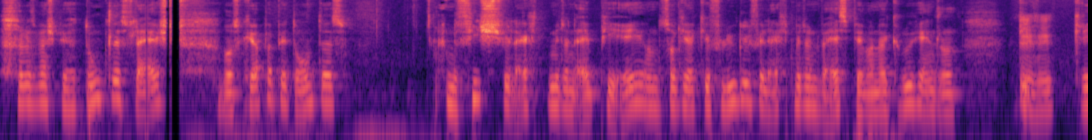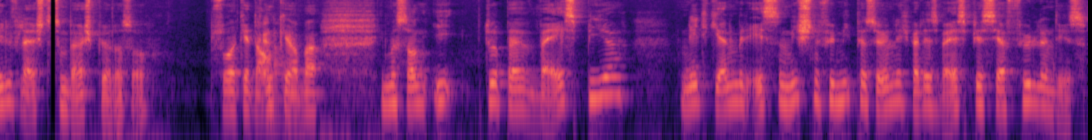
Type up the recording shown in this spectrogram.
sage zum Beispiel dunkles Fleisch, was körperbetontes, ein Fisch vielleicht mit einem IPA und sage ich ein Geflügel vielleicht mit einem Weißbier, wenn ein Grühhändel, mhm. Grillfleisch zum Beispiel oder so. So ein Gedanke, genau. aber ich muss sagen, ich tue bei Weißbier nicht gerne mit Essen mischen für mich persönlich, weil das Weißbier sehr füllend ist.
